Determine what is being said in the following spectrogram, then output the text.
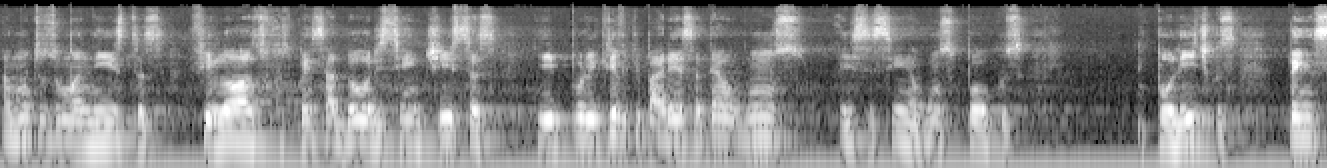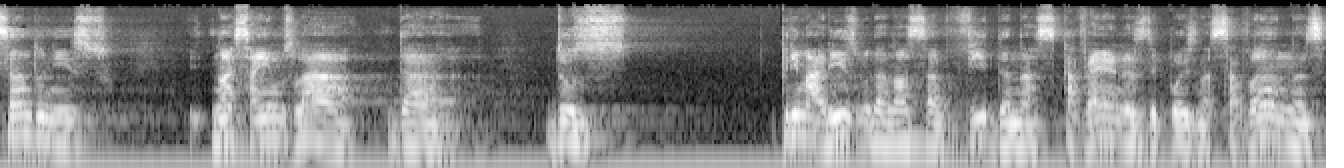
há muitos humanistas, filósofos, pensadores, cientistas e, por incrível que pareça, até alguns, esses sim, alguns poucos políticos pensando nisso. Nós saímos lá da, dos primarismo da nossa vida nas cavernas, depois nas savanas,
